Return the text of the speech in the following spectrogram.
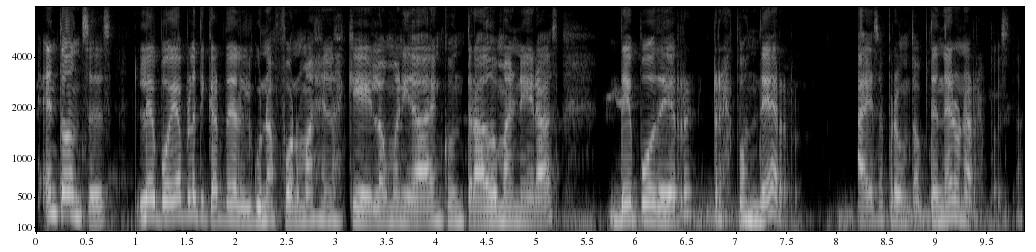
Entonces, les voy a platicar de algunas formas en las que la humanidad ha encontrado maneras de poder responder a esa pregunta, obtener una respuesta.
